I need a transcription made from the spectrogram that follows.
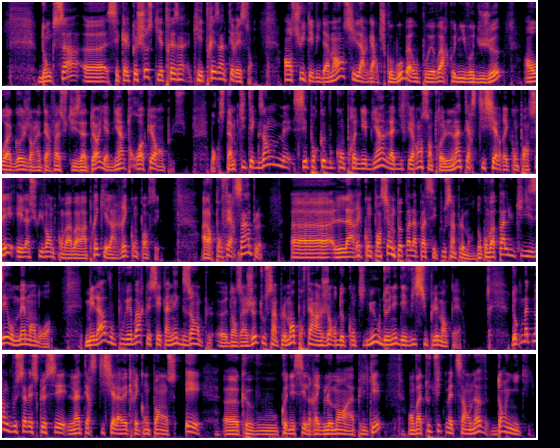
Donc ça, euh, c'est quelque chose qui est, très, qui est très intéressant. Ensuite, évidemment, s'il la regarde jusqu'au bout, bah, vous pouvez voir qu'au niveau du jeu, en haut à gauche dans l'interface utilisateur, il y a bien trois cœurs en plus. Bon, c'est un petit exemple, mais c'est pour que vous compreniez bien la différence entre l'interstitiel récompensé et la suivante qu'on va voir après, qui est la récompensée. Alors pour faire simple, euh, la récompensée, on ne peut pas la passer tout simplement. Donc on ne va pas l'utiliser au même endroit. Mais là, vous pouvez voir que c'est un exemple euh, dans un jeu tout simplement pour faire un genre de continu ou donner des vies supplémentaires. Donc maintenant que vous savez ce que c'est l'interstitiel avec récompense et euh, que vous connaissez le règlement à appliquer, on va tout de suite mettre ça en œuvre dans Unity.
